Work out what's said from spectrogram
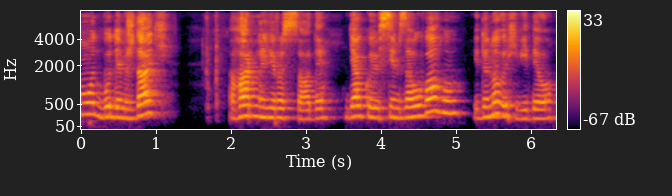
От, будемо ждати гарної розсади. Дякую всім за увагу і до нових відео.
